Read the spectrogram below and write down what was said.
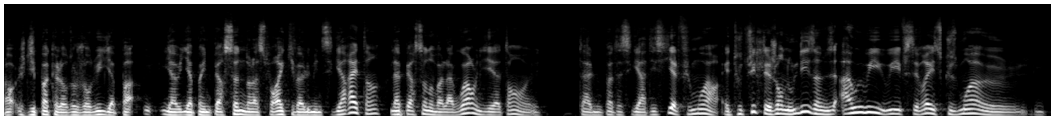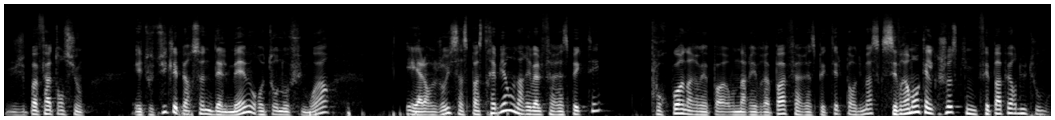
alors je dis pas qu'à l'heure d'aujourd'hui, il n'y a, pas- il y a, il y a pas une personne dans la soirée qui va allumer une cigarette. hein. La personne, on va la voir, on lui dit attends, euh, t'allumes pas ta cigarette ici, elle fumoir. Et tout de suite, les gens nous le disent, hein, disent, ah oui, oui, oui, c'est vrai, excuse-moi, euh, j'ai pas fait attention. Et tout de suite, les personnes d'elles-mêmes retournent au fumoir. Et alors aujourd'hui, ça se passe très bien, on arrive à le faire respecter. Pourquoi on n'arriverait pas, à faire respecter le port du masque C'est vraiment quelque chose qui me fait pas peur du tout.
